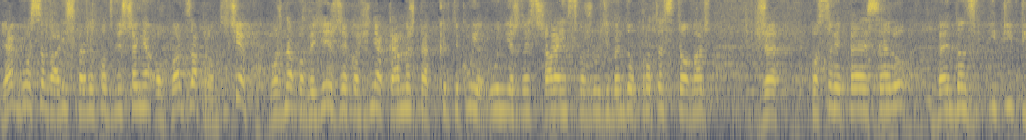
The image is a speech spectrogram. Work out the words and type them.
Jak głosowali w sprawie podwyższenia opłat za prąd i ciepło? Można powiedzieć, że Kosiniak-Kamysz tak krytykuje Unię, że to jest szaleństwo, że ludzie będą protestować, że po stronie PSL-u, będąc w IPP,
